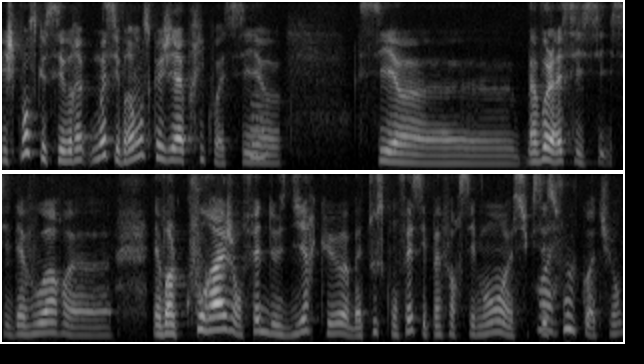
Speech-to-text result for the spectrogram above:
Et je pense que c'est vrai. Moi, c'est vraiment ce que j'ai appris, quoi. C'est c'est euh, bah voilà, c'est d'avoir euh, d'avoir le courage en fait de se dire que euh, bah, tout ce qu'on fait c'est pas forcément euh, successful quoi, tu vois.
